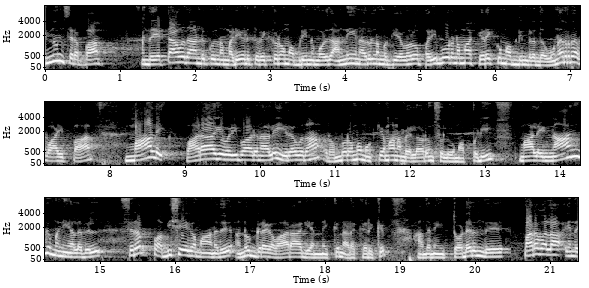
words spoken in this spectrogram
இன்னும் சிறப்பாக இந்த எட்டாவது ஆண்டுக்குள் நம்ம அடியெடுத்து வைக்கிறோம் அப்படின்னும் பொழுது அன்னையின் அருள் நமக்கு எவ்வளோ பரிபூர்ணமாக கிடைக்கும் அப்படின்றத உணர்ற வாய்ப்பாக மாலை வாராகி வழிபாடுனாலே இரவு தான் ரொம்ப ரொம்ப முக்கியமாக நம்ம எல்லாரும் சொல்லுவோம். அப்படி மாலை நான்கு மணி அளவில் சிறப்பு அபிஷேகமானது அனுக்கிரக வாராகி அன்னைக்கு நடக்க இருக்கு. அதனை தொடர்ந்து பரவலா இந்த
